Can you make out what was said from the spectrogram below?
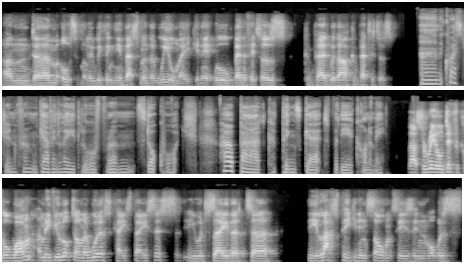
And um, ultimately, we think the investment that we'll make in it will benefit us compared with our competitors. And a question from Gavin Laidlaw from Stockwatch. How bad could things get for the economy? That's a real difficult one. I mean, if you looked on a worst case basis, you would say that uh, the last peak in insolvencies in what was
